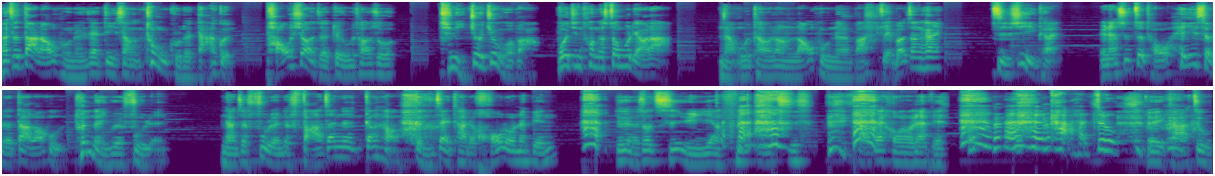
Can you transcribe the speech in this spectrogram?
那这大老虎呢，在地上痛苦的打滚，咆哮着对吴涛说。请你救救我吧，我已经痛得受不了啦。那吴涛让老虎呢把嘴巴张开，仔细一看，原来是这头黑色的大老虎吞了一位妇人。那这妇人的发簪呢，刚好梗在他的喉咙那边，就跟有时候吃鱼一样，卡在喉咙那边，卡住，对，卡住。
